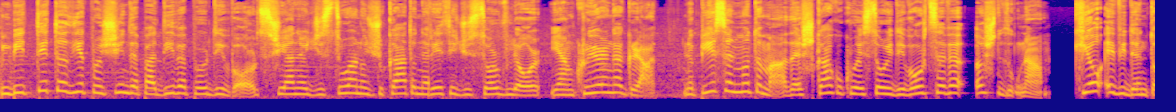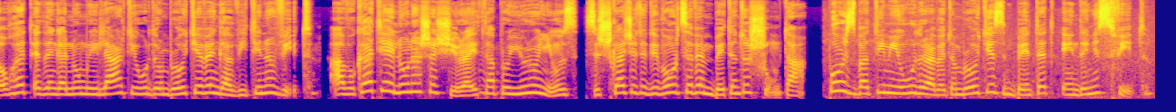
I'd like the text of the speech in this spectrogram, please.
Mbi tetëdhjetë për qind e padive për divorc që janë regjistruar në Gjykatën e Rrethit Gjyqësor Vlorë janë kryer nga gratë. Në pjesën më të madhe, shkaku kryesor i divorceve është dhuna. Kjo evidentohet edhe nga numri i lartë i urdhër mbrojtjeve nga viti në vit. Avokatja Elona Shaqira i tha për Euronews se shkaqet e divorceve mbeten të shumta, por zbatimi i urdhrave të mbrojtjes mbetet ende një sfidë.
